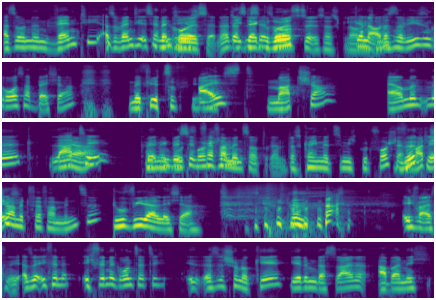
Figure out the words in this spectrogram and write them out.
also ein Venti, also Venti ist ja eine Größe, ne? Die, Das der ist ja größte ist das, glaube So, genau, ich. ne? das ist ein riesengroßer Becher mit viel zu viel. Iced Matcha, Almond Milk, Latte Ja, kann mit ich mir ein gut bisschen vorstellen. Pfefferminz noch drin. Das kann ich mir ziemlich gut vorstellen. Wirklich? Matcha mit Pfefferminze? Du widerlicher. ich weiß nicht. Also ich finde, ich finde grundsätzlich, das ist schon okay, jedem das seine, aber nicht,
